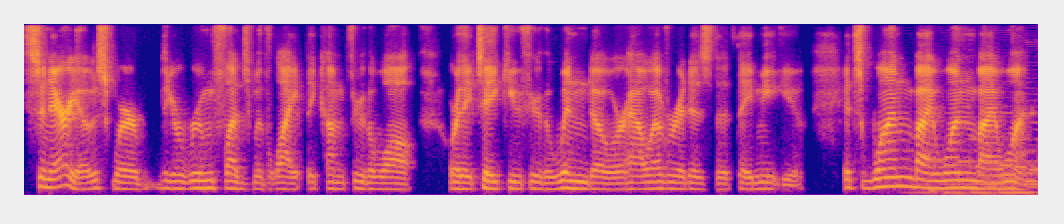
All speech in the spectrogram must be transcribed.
scenarios where your room floods with light they come through the wall or they take you through the window or however it is that they meet you. It's one by one by one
